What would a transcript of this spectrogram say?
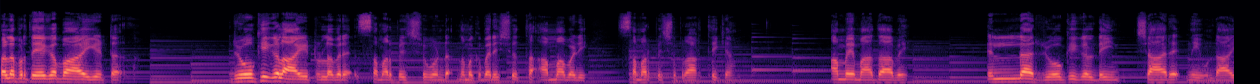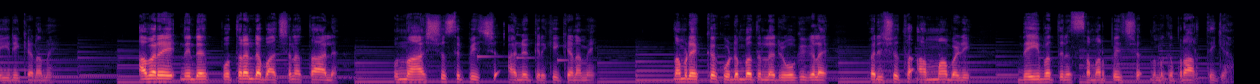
പല പ്രത്യേകമായിട്ട് രോഗികളായിട്ടുള്ളവരെ സമർപ്പിച്ചുകൊണ്ട് നമുക്ക് പരിശുദ്ധ അമ്മ വഴി സമർപ്പിച്ച് പ്രാർത്ഥിക്കാം. അമ്മേ മാതാവേ എല്ലാ രോഗികളുടെയും ചാര നീ ഉണ്ടായിരിക്കണമേ. അവരെ നിന്റെ പുത്രന്റെ വചനത്താൽ ഒന്ന് ആശ്വസിപ്പിച്ച് അനുഗ്രഹിക്കണമേ. നമ്മുടെയൊക്കെ കുടുംബത്തിലുള്ള രോഗികളെ പരിശുദ്ധ അമ്മ വഴി ദൈവത്തിന് സമർപ്പിച്ച് നമുക്ക് പ്രാർത്ഥിക്കാം.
